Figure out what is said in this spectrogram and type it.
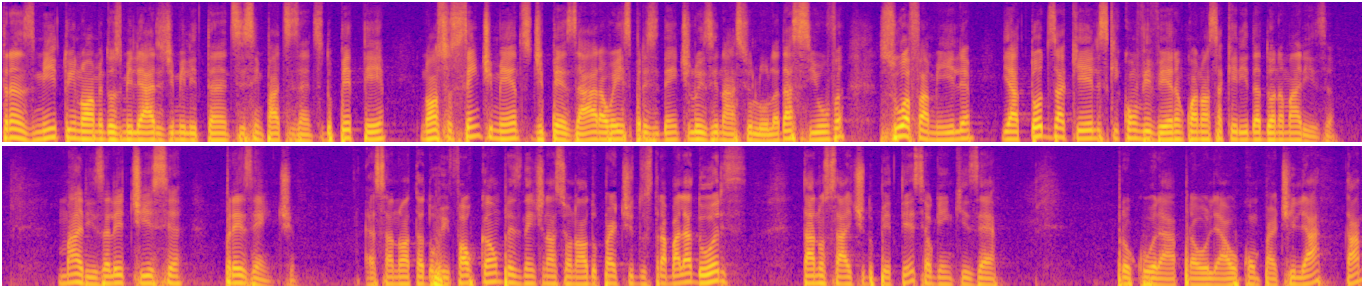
transmito em nome dos milhares de militantes e simpatizantes do PT nossos sentimentos de pesar ao ex-presidente Luiz Inácio Lula da Silva, sua família e a todos aqueles que conviveram com a nossa querida Dona Marisa. Marisa Letícia, presente. Essa nota do Rui Falcão, presidente nacional do Partido dos Trabalhadores, está no site do PT, se alguém quiser procurar para olhar ou compartilhar. Tá?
